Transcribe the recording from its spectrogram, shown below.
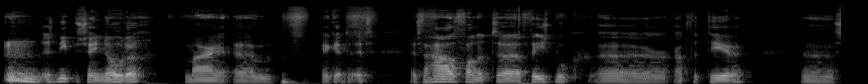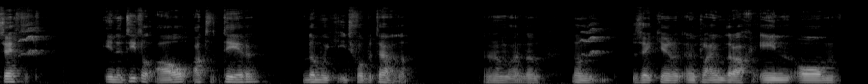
Is niet per se nodig, maar ehm, kijk, het, het, het verhaal van het eh, Facebook eh, adverteren eh, zegt in de titel al adverteren, dan moet je iets voor betalen. En dan, dan, dan zet je een, klein bedrag in om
